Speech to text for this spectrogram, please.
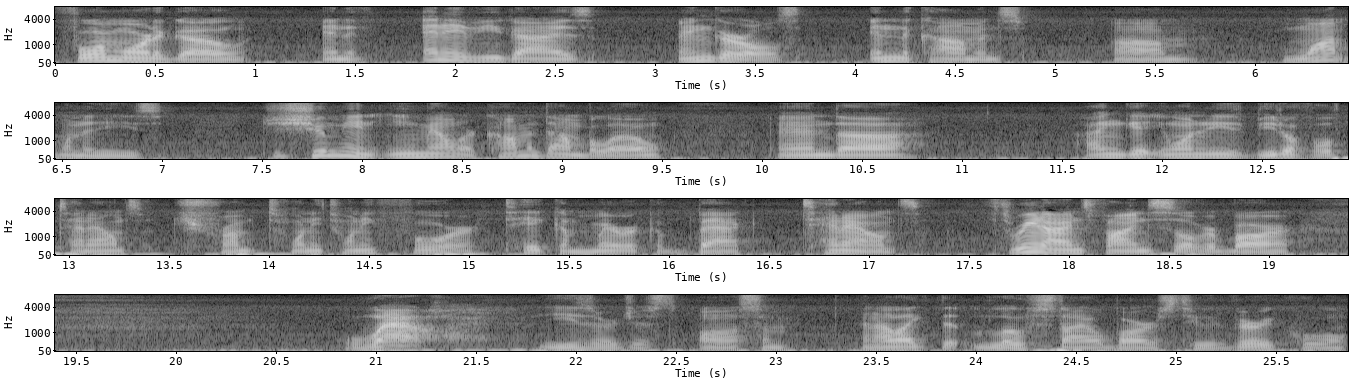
four more to go, and if any of you guys and girls in the comments um, want one of these, just shoot me an email or comment down below, and uh, I can get you one of these beautiful 10 ounce Trump 2024 Take America Back 10 ounce 3 nines fine silver bar. Wow, these are just awesome. And I like the loaf style bars too, very cool.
